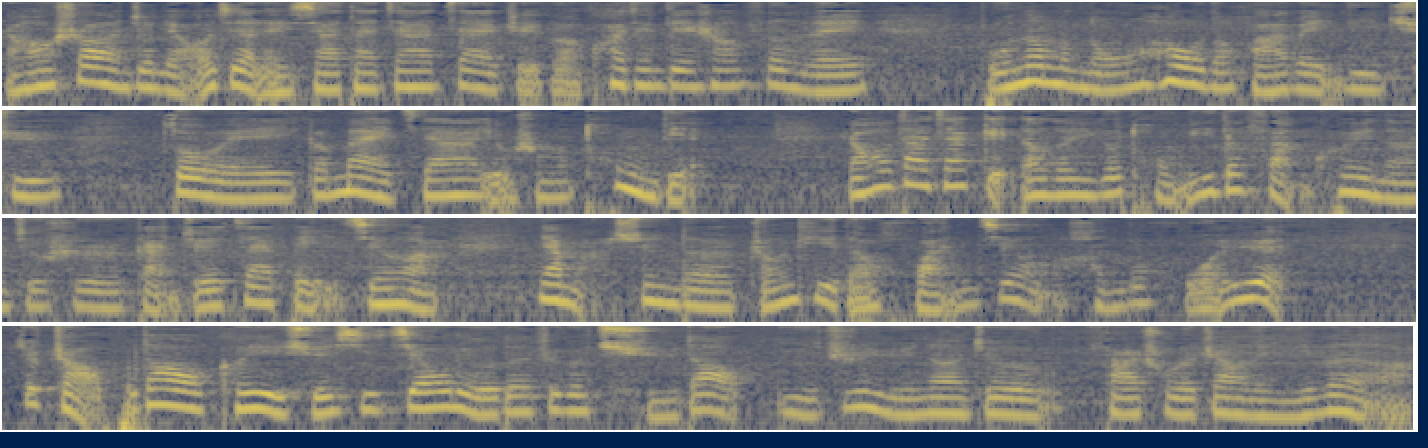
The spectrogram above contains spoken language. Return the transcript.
然后邵远就了解了一下，大家在这个跨境电商氛围不那么浓厚的华北地区，作为一个卖家有什么痛点？然后大家给到的一个统一的反馈呢，就是感觉在北京啊，亚马逊的整体的环境很不活跃，就找不到可以学习交流的这个渠道，以至于呢就发出了这样的疑问啊：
